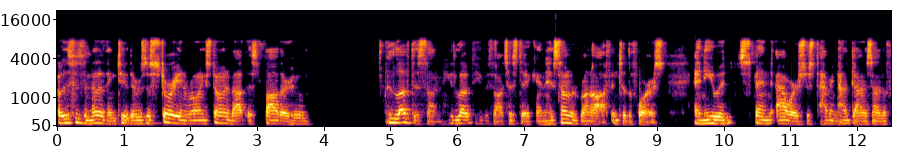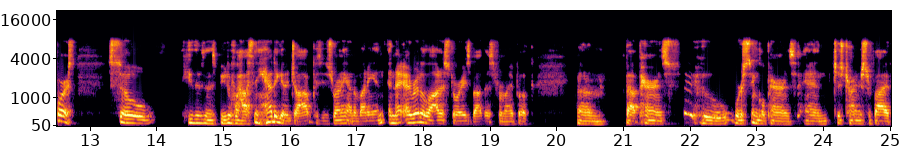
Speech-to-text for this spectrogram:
oh this is another thing too. There was a story in Rolling Stone about this father who who loved his son. He loved he was autistic and his son would run off into the forest and he would spend hours just having to hunt down his son in the forest. So he lives in this beautiful house and he had to get a job because he was running out of money. And, and I, I read a lot of stories about this for my book um, about parents who were single parents and just trying to survive.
